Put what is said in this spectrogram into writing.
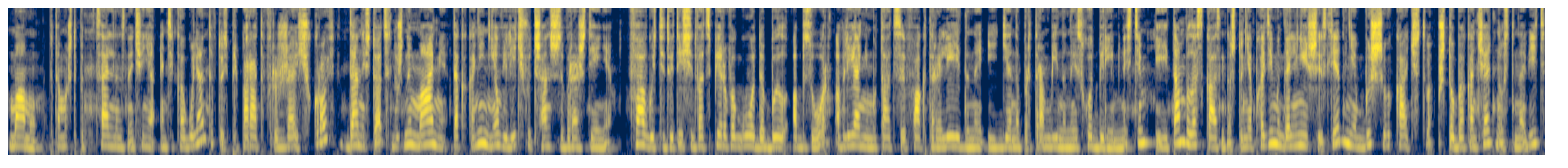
маму, потому что потенциальное значение антикоагулянтов, то есть препаратов, разжижающих кровь, в данной ситуации нужны маме, так как они не увеличивают шанс живорождения. В августе 2021 года был обзор о влиянии мутации фактора Лейдена и гена протромбина на исход беременности, и там было сказано, что необходимы дальнейшие исследования высшего качества, чтобы окончательно установить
